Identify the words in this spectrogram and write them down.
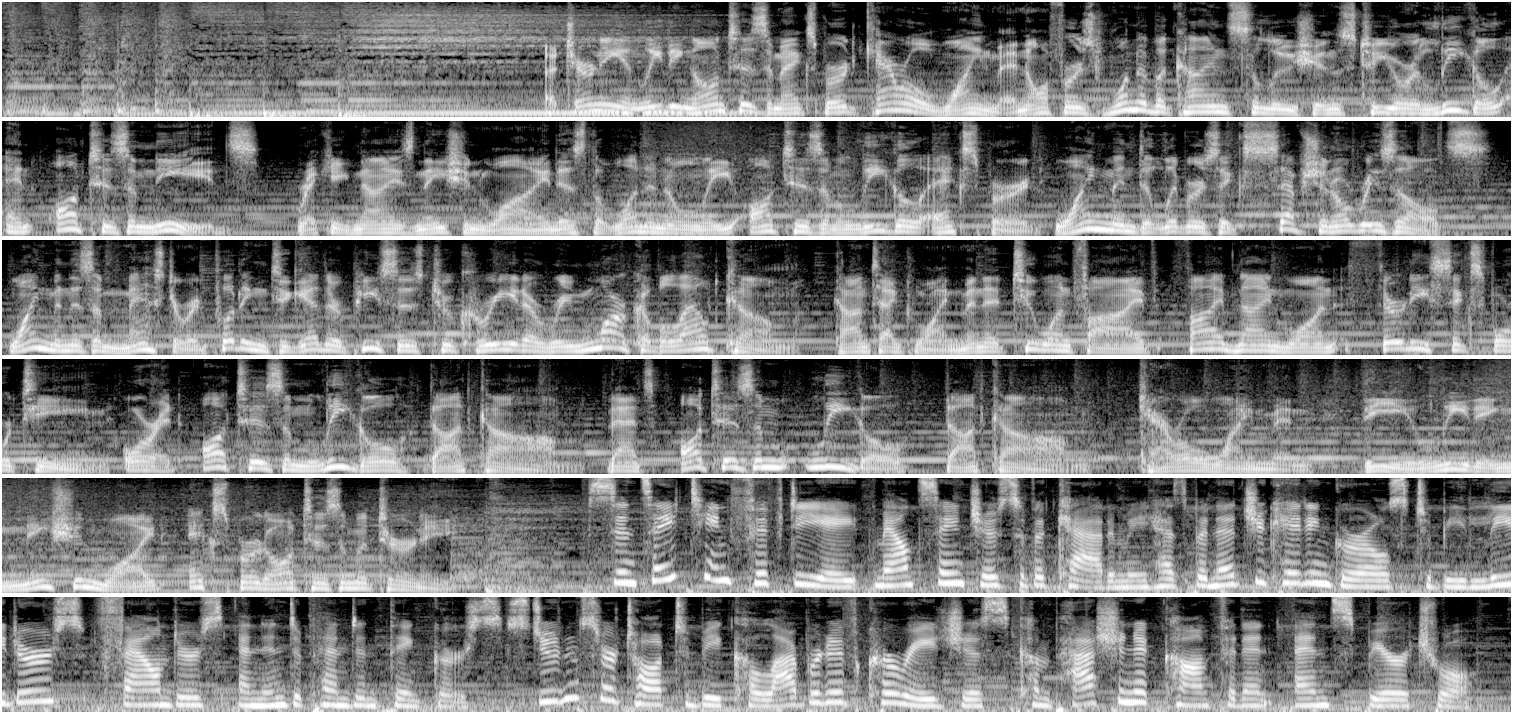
Attorney and leading autism expert Carol Weinman offers one of a kind solutions to your legal and autism needs. Recognized nationwide as the one and only autism legal expert, Weinman delivers exceptional results. Weinman is a master at putting together pieces to create a remarkable outcome. Contact Weinman at 215 591 3614 or at autismlegal.com. That's autismlegal.com. Carol Weinman, the leading nationwide expert autism attorney. Since 1858, Mount St. Joseph Academy has been educating girls to be leaders, founders, and independent thinkers. Students are taught to be collaborative, courageous, compassionate, confident, and spiritual.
